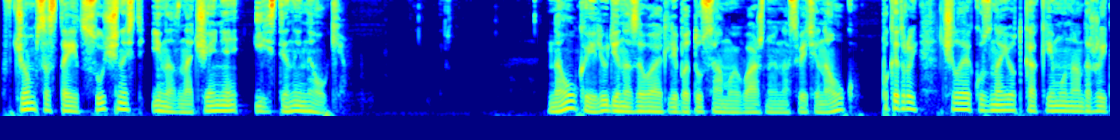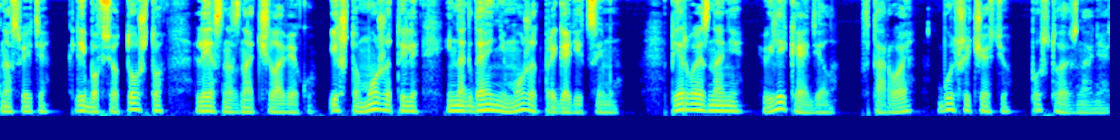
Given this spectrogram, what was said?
В чем состоит сущность и назначение истинной науки? Наукой люди называют либо ту самую важную на свете науку, по которой человек узнает, как ему надо жить на свете, либо все то, что лестно знать человеку, и что может или иногда и не может пригодиться ему. Первое знание — великое дело, второе — большей частью пустое знание.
